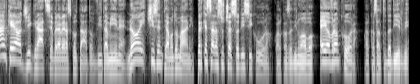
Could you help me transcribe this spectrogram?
Anche oggi grazie per aver ascoltato Vitamine. Noi ci sentiamo domani perché sarà successo di sicuro qualcosa di nuovo e io avrò ancora qualcos'altro da dirvi.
